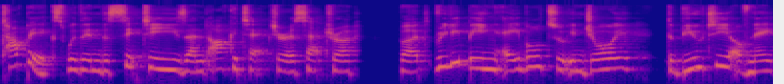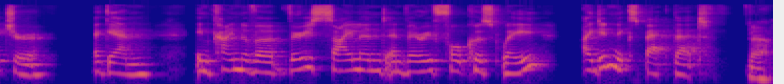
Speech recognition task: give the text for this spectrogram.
topics within the cities and architecture, etc. But really being able to enjoy the beauty of nature again in kind of a very silent and very focused way. I didn't expect that. Yeah.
